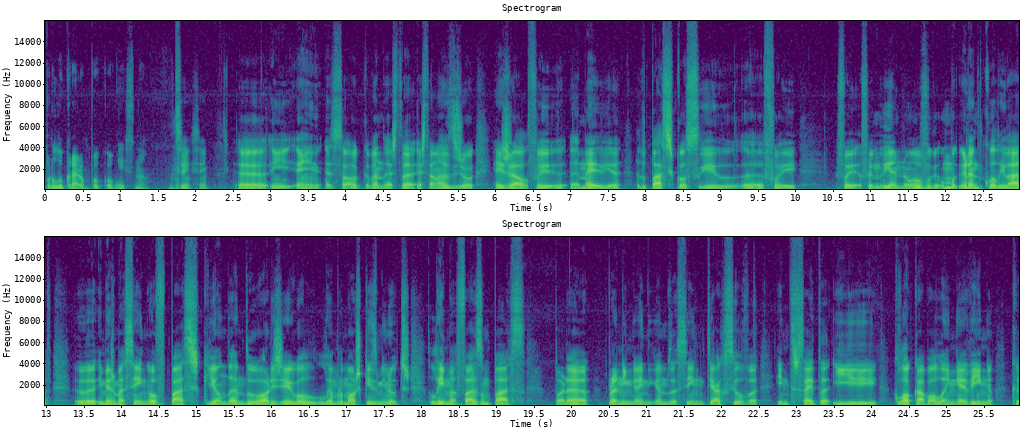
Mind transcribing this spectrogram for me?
por lucrar um pouco com isso, não? Sim, sim. Uh, e em, só acabando esta, esta análise de jogo, em geral, foi a média de passes conseguido uh, foi foi, foi mediano, não houve uma grande qualidade uh, e mesmo assim houve passes que iam dando origem a gol. Lembro-me aos 15 minutos, Lima faz um passe para, para ninguém, digamos assim. Tiago Silva intercepta e coloca a bola em Edinho, que,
